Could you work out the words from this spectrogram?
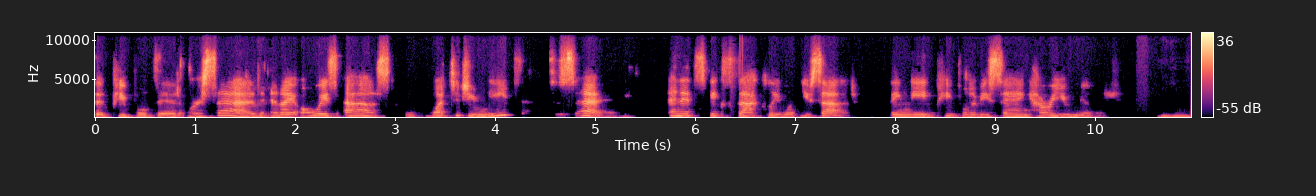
that people did or said. Mm-hmm. And I always ask, what did you need to say? And it's exactly what you said. They need people to be saying, How are you really? Mm-hmm.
